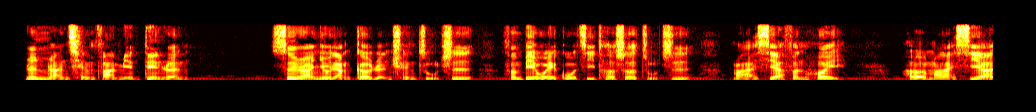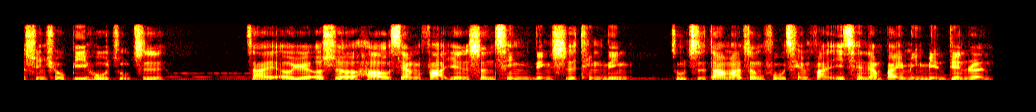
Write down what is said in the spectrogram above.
仍然遣返缅甸人。虽然有两个人权组织，分别为国际特赦组织马来西亚分会和马来西亚寻求庇护组织。在二月二十二号向法院申请临时停令，阻止大马政府遣返一千两百名缅甸人。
